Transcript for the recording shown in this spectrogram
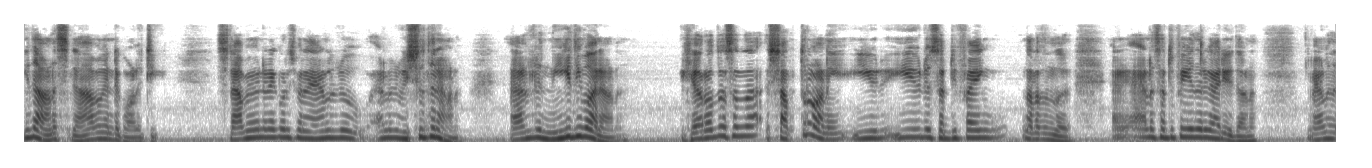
ഇതാണ് സ്നാപകന്റെ ക്വാളിറ്റി. സ്നാപകനെ കുറിച്ച് പറഞ്ഞാൽ അയാളൊരു അയാളൊരു വിശുദ്ധനാണ്. അയാളൊരു നീതിമാനാണ്. ഹെറോദസ് എന്ന ശത്രുവാണ് ഈ- ഒരു ഈ ഒരു സർട്ടിഫൈങ് നടത്തുന്നത്. അയാൾ സർട്ടിഫൈ ചെയ്യുന്നൊരു കാര്യം ഇതാണ്. അയാൾ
